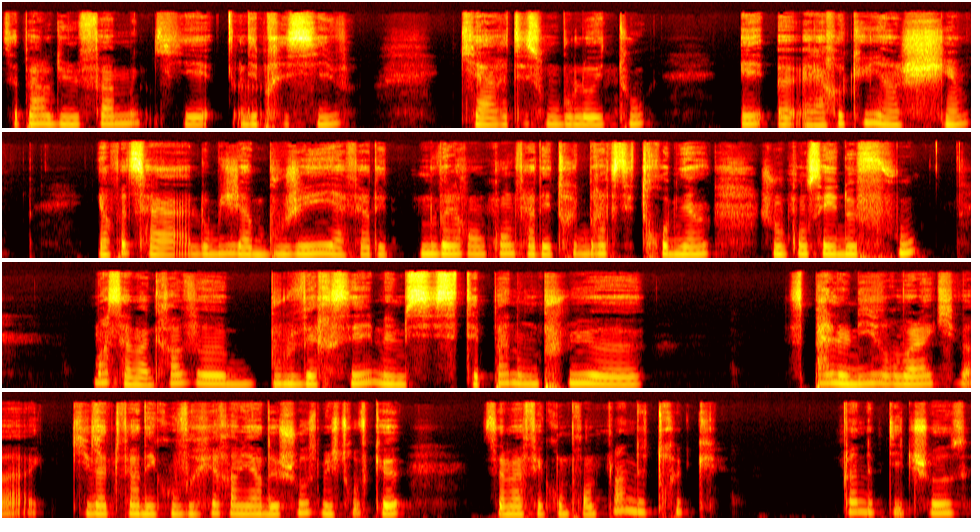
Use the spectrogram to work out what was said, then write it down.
Ça parle d'une femme qui est dépressive, qui a arrêté son boulot et tout, et euh, elle a recueilli un chien et en fait, ça l'oblige à bouger, à faire des nouvelles rencontres, faire des trucs. Bref, c'est trop bien. Je vous le conseille de fou. Moi, ça m'a grave euh, bouleversée, même si c'était pas non plus. Euh, c'est pas le livre, voilà, qui va, qui va te faire découvrir un milliard de choses, mais je trouve que ça m'a fait comprendre plein de trucs, plein de petites choses.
